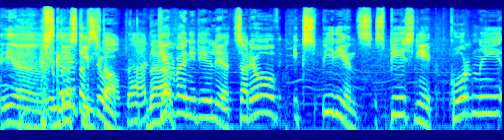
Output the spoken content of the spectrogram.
И э, Вскрыто индийским всё. стал. Так. Да. Первая неделя Царев Experience с песней Корны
